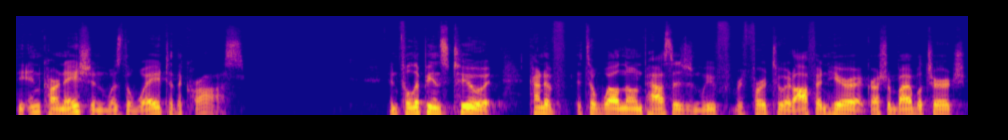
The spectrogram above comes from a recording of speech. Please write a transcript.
The incarnation was the way to the cross. In Philippians 2, it kind of it's a well-known passage and we've referred to it often here at Gresham Bible Church,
